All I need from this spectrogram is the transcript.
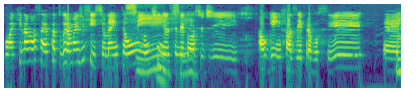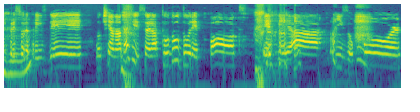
Bom, aqui na nossa época tudo era mais difícil, né? Então sim, não tinha esse sim. negócio de alguém fazer para você é, uhum. impressora 3D, não tinha nada disso, era tudo Durepox, EVA, isopor.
